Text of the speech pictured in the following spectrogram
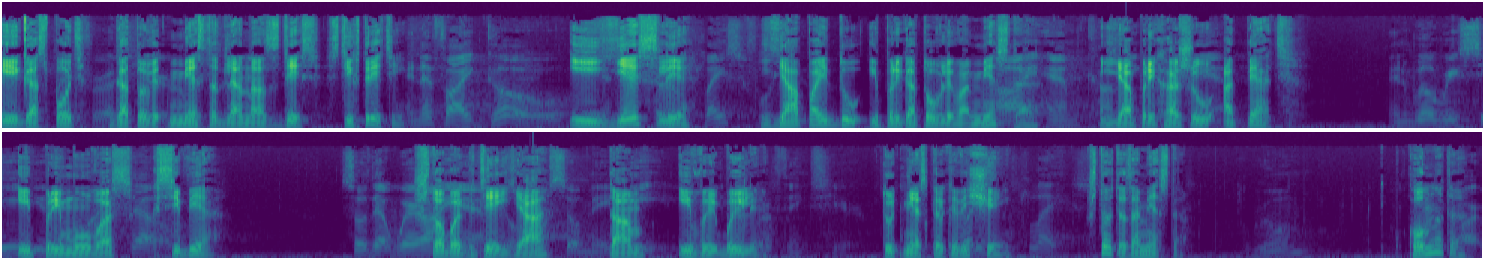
И Господь готовит место для нас здесь. Стих 3. «И если я пойду и приготовлю вам место, я прихожу опять и приму вас к себе, чтобы где я, там и вы были». Тут несколько вещей. Что это за место? Комната?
